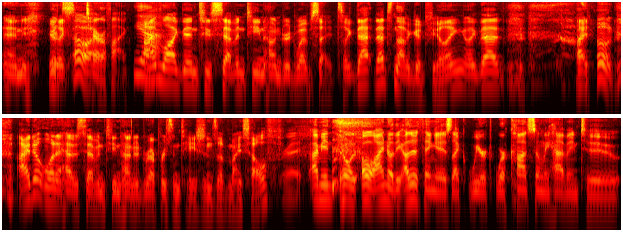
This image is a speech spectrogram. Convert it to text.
and you're it's like, oh, I- terrifying. Yeah. I'm logged into 1,700 websites. Like that, that's not a good feeling. Like that. I don't. I don't want to have 1,700 representations of myself. Right. I mean, oh, oh, I know. The other thing is like we're we're constantly having to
